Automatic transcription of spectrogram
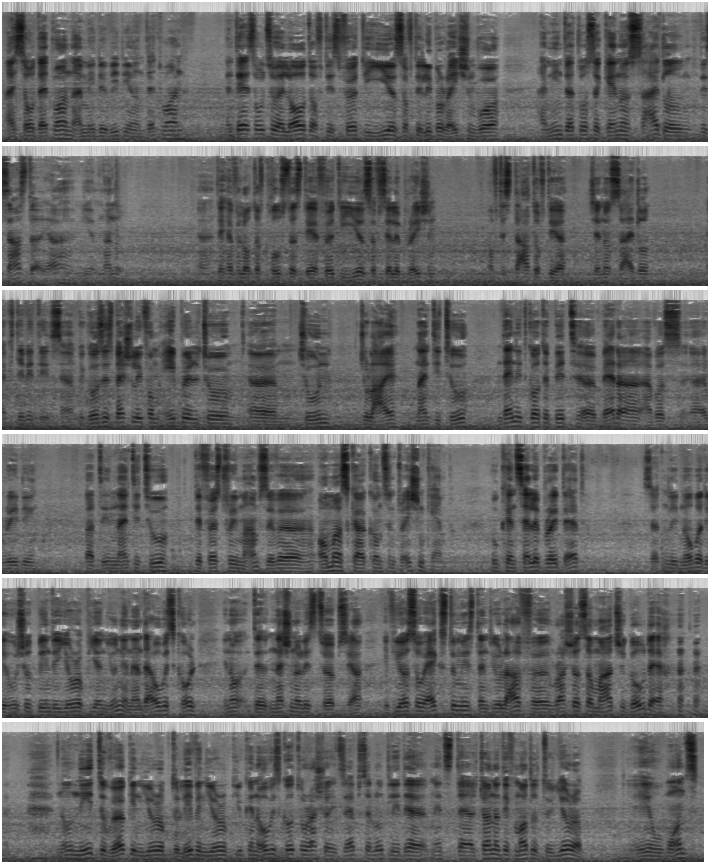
I saw that one, I made a video on that one. And there's also a lot of this 30 years of the liberation war. I mean, that was a genocidal disaster, yeah. uh, they have a lot of posters there, 30 years of celebration of the start of their genocidal activities. Yeah? Because especially from April to um, June, July 92, then it got a bit uh, better, I was uh, reading. But in 92, the first three months, there were Omarska concentration camp. Who can celebrate that? certainly nobody who should be in the European Union. And I always call, you know, the nationalist Serbs, yeah, if you are so extremist and you love uh, Russia so much, you go there. no need to work in Europe, to live in Europe. You can always go to Russia. It's absolutely the, it's the alternative model to Europe. You want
